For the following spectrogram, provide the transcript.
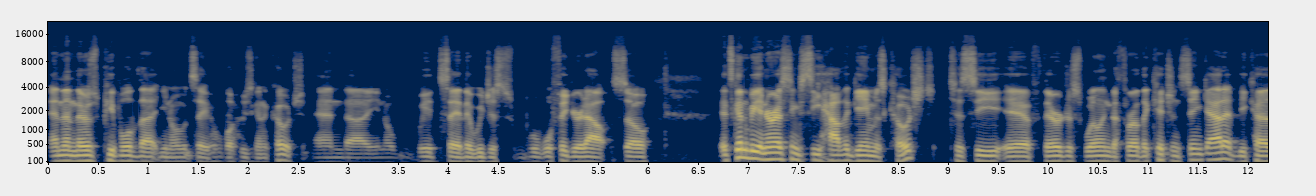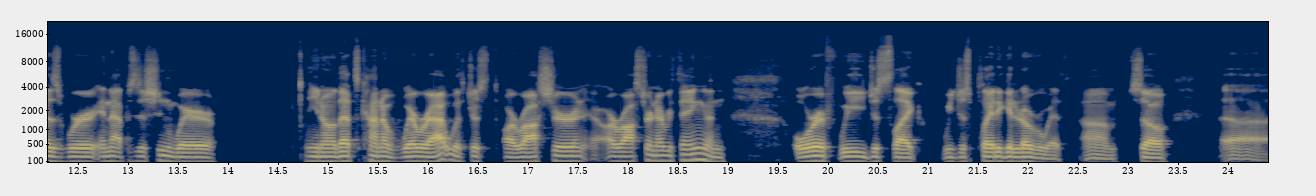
and then there's people that you know would say, well, who's going to coach? And uh, you know, we'd say that we just we'll, we'll figure it out. So it's going to be interesting to see how the game is coached to see if they're just willing to throw the kitchen sink at it because we're in that position where you know that's kind of where we're at with just our roster and our roster and everything and or if we just like we just play to get it over with um so uh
